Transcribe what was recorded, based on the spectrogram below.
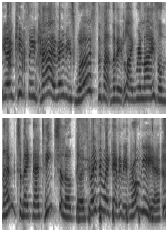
you know, kids who care, maybe it's worse the fact that it like relies on them to make their teacher look good. Maybe we're getting it wrong here.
